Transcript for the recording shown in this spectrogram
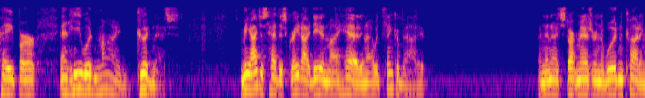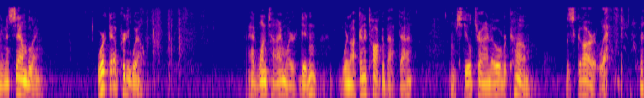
paper and he would, my goodness. Me, I just had this great idea in my head and I would think about it. And then I'd start measuring the wood and cutting and assembling. Worked out pretty well. I had one time where it didn't. We're not going to talk about that. I'm still trying to overcome the scar left.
